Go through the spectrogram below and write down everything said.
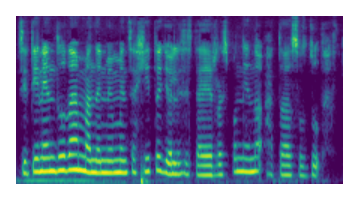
Si tienen duda, mándenme un mensajito y yo les estaré respondiendo a todas sus dudas.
